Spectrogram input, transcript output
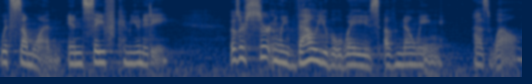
with someone in safe community. Those are certainly valuable ways of knowing as well.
